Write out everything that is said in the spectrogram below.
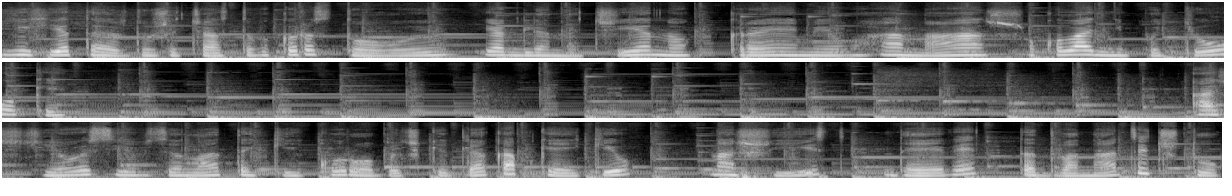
Їх я теж дуже часто використовую як для начинок, кремів, ганаш, шоколадні потьоки. А ще ось я взяла такі коробочки для капкейків на 6, 9 та 12 штук.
